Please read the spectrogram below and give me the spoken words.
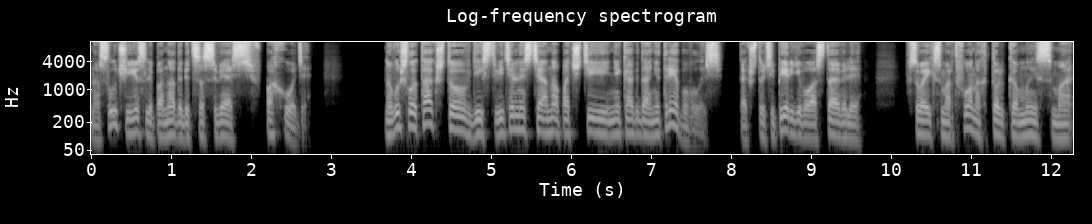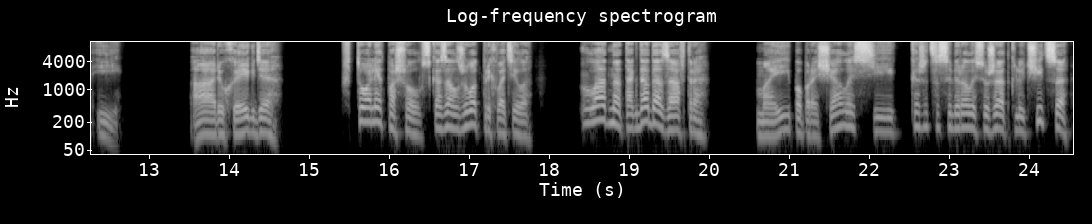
на случай, если понадобится связь в походе. Но вышло так, что в действительности оно почти никогда не требовалось, так что теперь его оставили в своих смартфонах только мы с Маи. «А Рюхей где?» «В туалет пошел, сказал, живот прихватило». «Ладно, тогда до завтра». Маи попрощалась и, кажется, собиралась уже отключиться,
